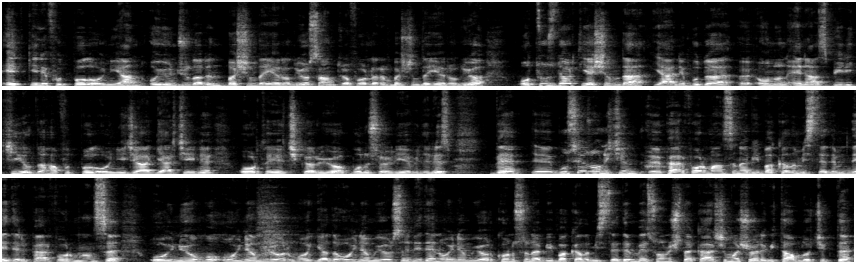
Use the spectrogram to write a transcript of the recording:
etkili futbol oynayan oyuncuların başında yer alıyor. Santraforların başında yer alıyor. 34 yaşında yani bu da e, onun en az 1-2 yıl daha futbol oynayacağı gerçeğini ortaya çıkarıyor. Bunu söyleyebiliriz. Ve e, bu sezon için e, performansına bir bakalım istedim. Nedir performansı? Oynuyor mu, oynamıyor mu ya da oynamıyorsa neden oynamıyor konusuna bir bakalım istedim. Ve sonuçta karşıma şöyle bir tablo çıktı.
